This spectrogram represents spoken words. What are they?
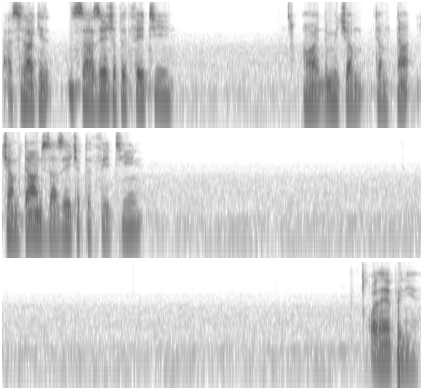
it's like it's Isaiah chapter 13. All right, let me jump jump down jump down to Isaiah chapter 13. what happened here?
